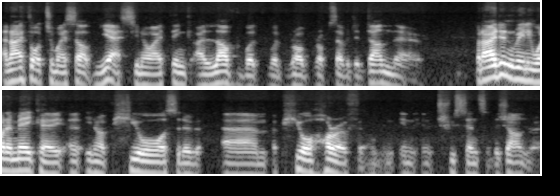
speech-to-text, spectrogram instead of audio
And I thought to myself, yes, you know, I think I loved what what Rob Rob Savage had done there but I didn't really want to make a, a you know a pure sort of um, a pure horror film in, in, in true sense of the genre.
